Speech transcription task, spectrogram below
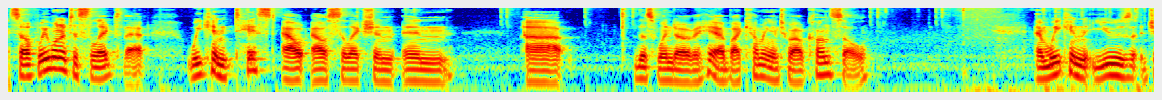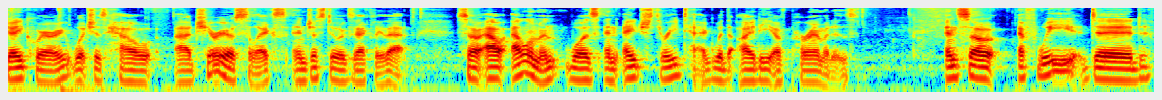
so if we wanted to select that, we can test out our selection in uh, this window over here by coming into our console and we can use jQuery, which is how uh, Cheerio selects, and just do exactly that. So our element was an h3 tag with the ID of parameters. And so if we did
